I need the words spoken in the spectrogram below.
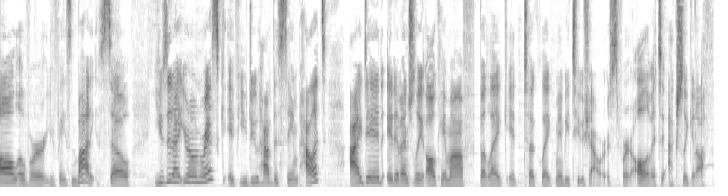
all over your face and body. So use it at your own risk if you do have the same palette. I did, it eventually all came off, but like it took like maybe two showers for all of it to actually get off.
